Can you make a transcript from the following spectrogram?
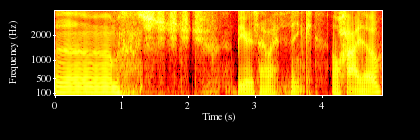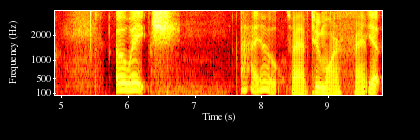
um, beer is how I think. Ohio. O H I O. So I have two more, right? Yep.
